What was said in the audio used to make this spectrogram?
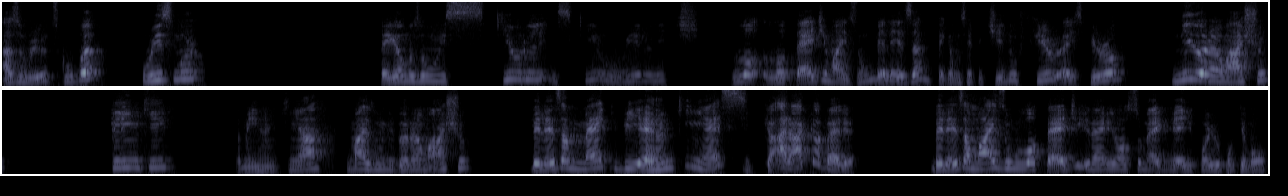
Azumarill, desculpa. Wismur. Pegamos um. Skirlit. Loted, mais um, beleza. Pegamos repetido. Fear, é, Spiral. Nidoran macho. Clink. Também ranking A. Mais um Nidoran macho. Beleza, é ranking S. Caraca, velho. Beleza, mais um Loted, né? E o nosso Magby aí foi o Pokémon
